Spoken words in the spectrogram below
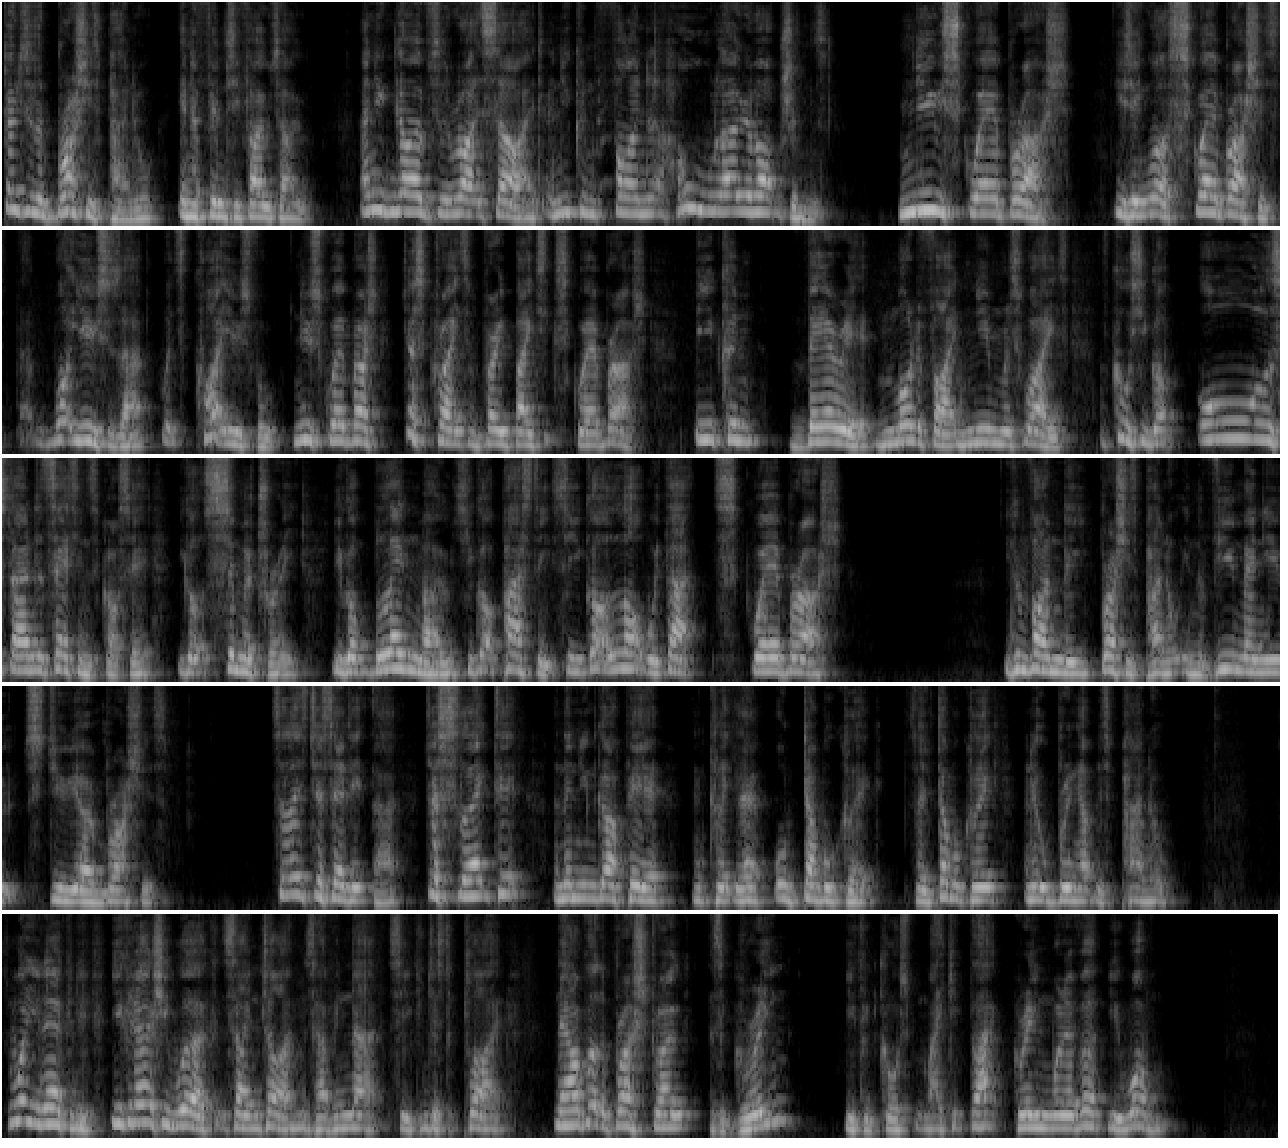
go to the brushes panel in Affinity Photo and you can go over to the right side and you can find a whole load of options. New square brush. Think, well, square brushes, what use is that? Well, it's quite useful. New square brush just creates a very basic square brush, but you can vary it, modify it in numerous ways. Of course, you've got all the standard settings across here. You've got symmetry, you've got blend modes, you've got opacity. So you've got a lot with that square brush. You can find the brushes panel in the view menu, studio and brushes. So let's just edit that. Just select it and then you can go up here and click there or double click. So double click and it will bring up this panel. So what you now can do, you can actually work at the same time as having that. So you can just apply it. Now I've got the brush stroke as a green. You could of course make it black, green, whatever you want.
